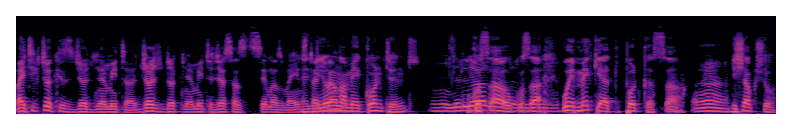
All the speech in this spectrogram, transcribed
My TikTok is George Nyamita. George.nyamita, just as same as my niliona my content? Mm, uko sawa uko sawa. Mimi. wait make it podcast sawa? Ah. nishakushow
